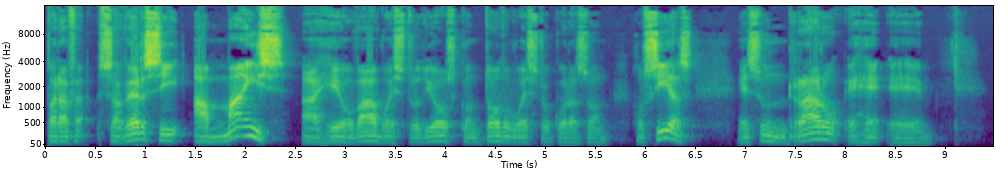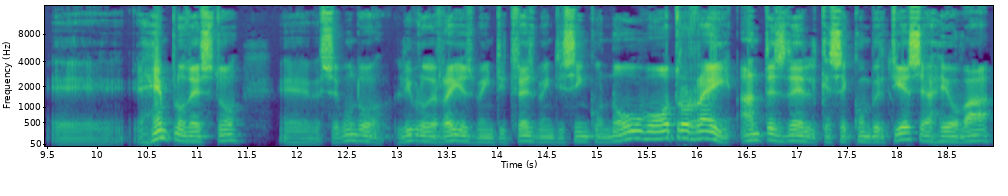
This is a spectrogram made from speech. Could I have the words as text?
para saber si amáis a Jehová vuestro Dios con todo vuestro corazón. Josías es un raro ejemplo de esto. segundo libro de Reyes 23, 25. No hubo otro rey antes de él que se convirtiese a Jehová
